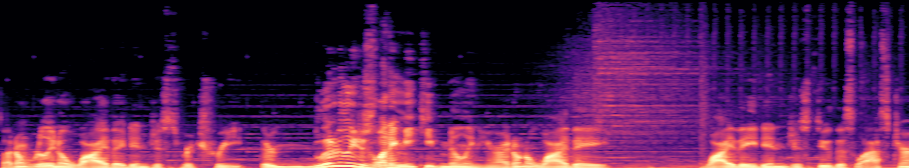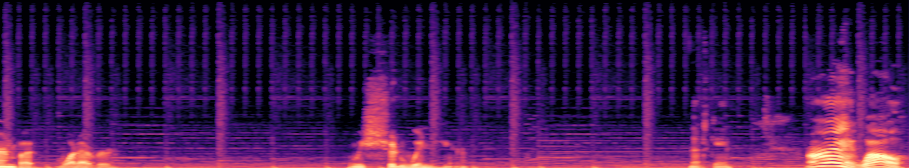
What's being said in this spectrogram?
So I don't really know why they didn't just retreat. They're literally just letting me keep milling here. I don't know why they why they didn't just do this last turn, but whatever. We should win here. Next game. Alright, well,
